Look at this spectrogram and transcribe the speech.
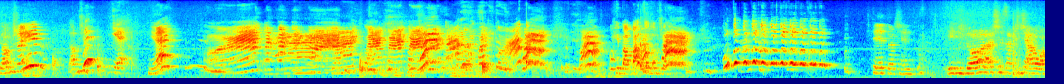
Dobrze im? Dobrze? Nie. Nie? Ty to się indola się zachciało.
